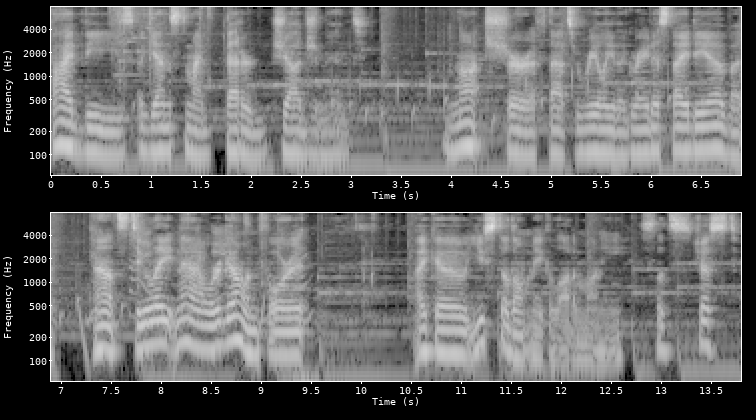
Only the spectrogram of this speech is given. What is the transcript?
buy these against my better judgment. I'm not sure if that's really the greatest idea, but well, it's too late now. We're going for it. Aiko, you still don't make a lot of money, so let's just...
